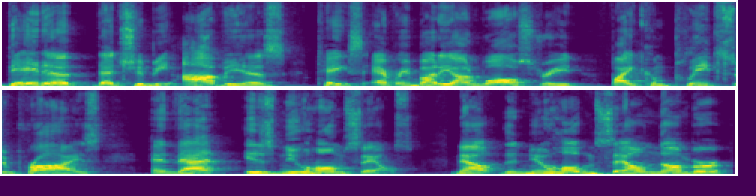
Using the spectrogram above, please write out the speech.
data that should be obvious takes everybody on Wall Street by complete surprise, and that is new home sales. Now, the new home sale number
